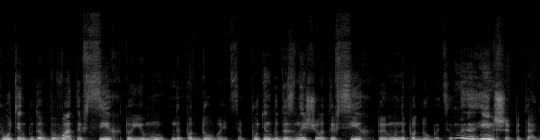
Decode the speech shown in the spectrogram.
Путін буде вбивати всіх, хто йому не подобається. Путін буде знищувати всіх, хто йому не подобається. У мене інше питання.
